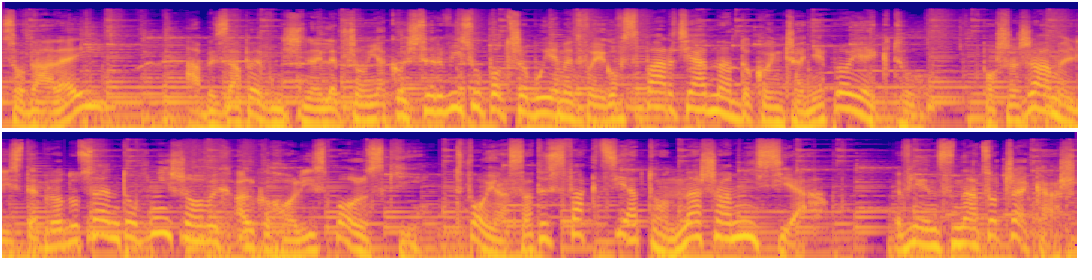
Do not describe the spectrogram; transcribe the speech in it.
Co dalej? Aby zapewnić najlepszą jakość serwisu, potrzebujemy Twojego wsparcia na dokończenie projektu. Poszerzamy listę producentów niszowych alkoholi z Polski. Twoja satysfakcja to nasza misja. Więc na co czekasz?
